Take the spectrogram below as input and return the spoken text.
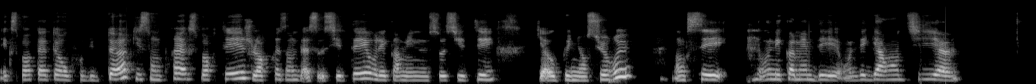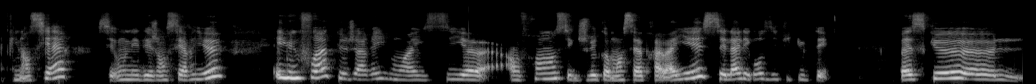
exportateurs ou producteurs qui sont prêts à exporter, je leur présente la société, on est comme une société qui a opinion sur rue, donc c'est, on est quand même des, des garanties euh, financières, on est des gens sérieux. Et une fois que j'arrive, moi, ici euh, en France et que je vais commencer à travailler, c'est là les grosses difficultés. Parce que, euh,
